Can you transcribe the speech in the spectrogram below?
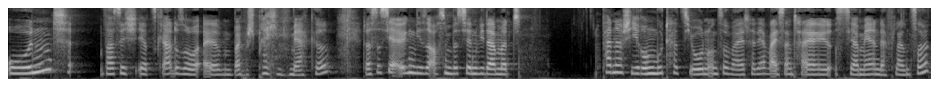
Und was ich jetzt gerade so ähm, beim Sprechen merke, das ist ja irgendwie so auch so ein bisschen wieder mit Panaschierung, Mutation und so weiter. Der Weißanteil ist ja mehr in der Pflanze.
